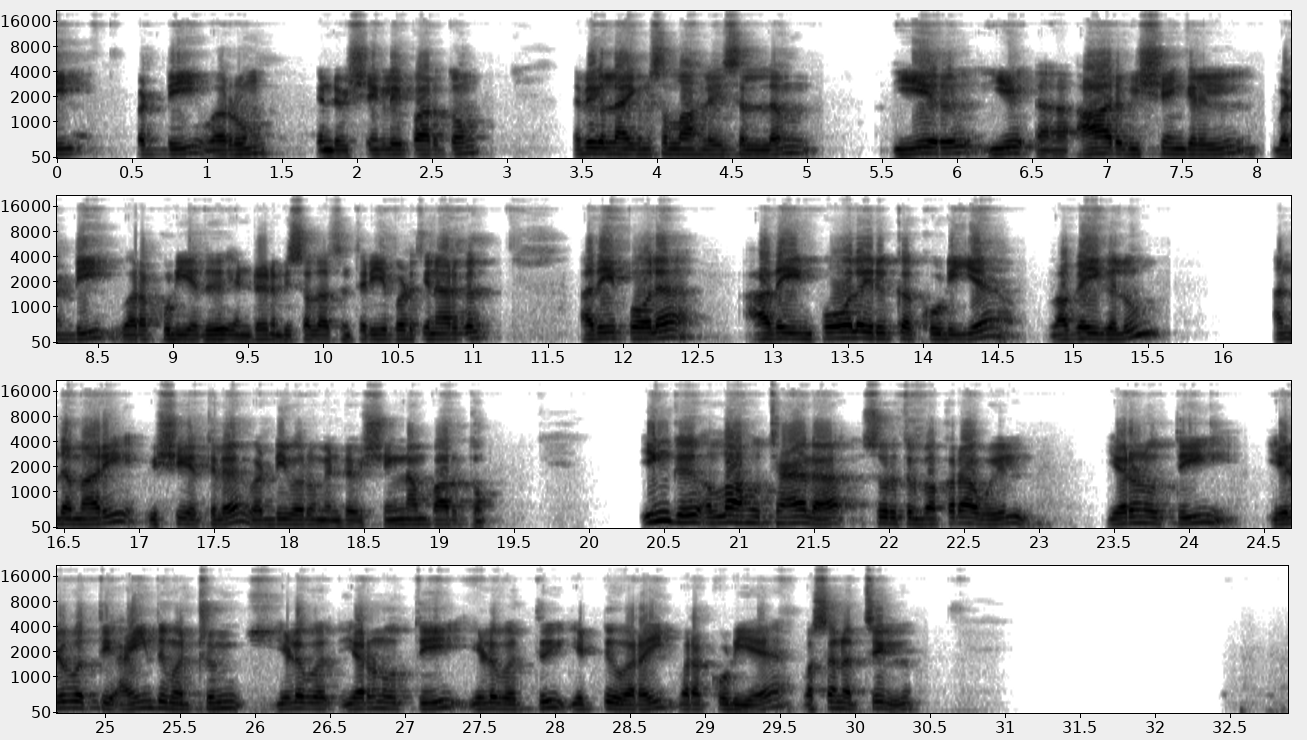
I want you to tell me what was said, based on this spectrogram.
வட்டி வரும் என்ற விஷயங்களை பார்த்தோம் நபிகள் நாயகம் சல்லாஹ் அலி செல்லம் ஏறு ஏ ஆறு விஷயங்களில் வட்டி வரக்கூடியது என்று நபி சொல்லாசன் தெரியப்படுத்தினார்கள். அதே போல அதை போல இருக்கக்கூடிய வகைகளும் அந்த மாதிரி விஷயத்துல வட்டி வரும் என்ற விஷயம் நாம் பார்த்தோம். இங்கு அல்லாஹு தாலா சூரத்துல் பக்ராவில் இருநூத்தி எழுபத்தி ஐந்து மற்றும் எழுவ இருநூத்தி எழுபத்தி எட்டு வரை வரக்கூடிய வசனத்தில்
